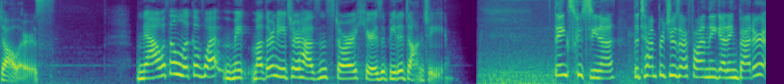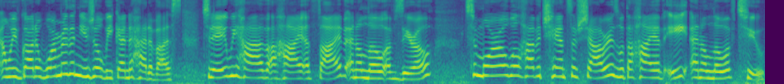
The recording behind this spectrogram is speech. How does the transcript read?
dollars. Now, with a look of what Mother Nature has in store, here's Abita Donji. Thanks, Christina. The temperatures are finally getting better, and we've got a warmer than usual weekend ahead of us. Today we have a high of 5 and a low of 0. Tomorrow we'll have a chance of showers with a high of 8 and a low of 2.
